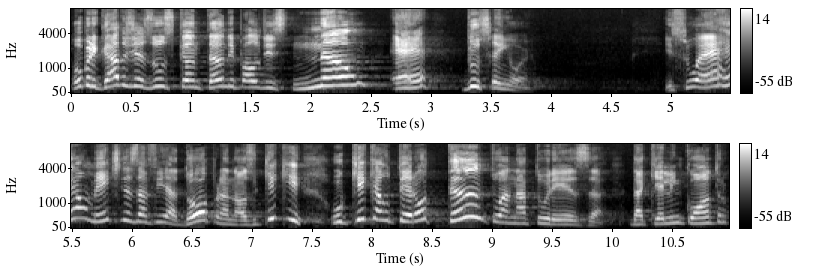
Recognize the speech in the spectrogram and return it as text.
obrigado Jesus, cantando, e Paulo diz: não é do Senhor. Isso é realmente desafiador para nós. O que, que, o que, que alterou tanto a natureza daquele encontro,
